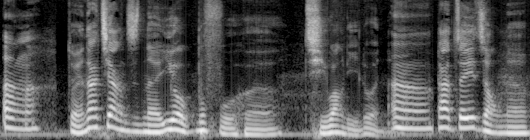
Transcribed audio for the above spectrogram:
嗯，对，那这样子呢又不符合期望理论，嗯，那这一种呢？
